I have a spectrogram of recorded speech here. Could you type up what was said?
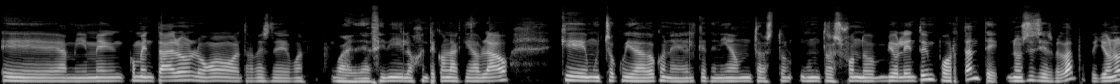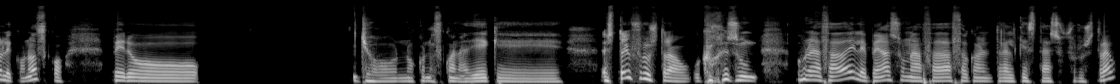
eh, a mí me comentaron luego a través de, bueno, Guardia Civil o gente con la que he hablado, que mucho cuidado con él, que tenía un, un trasfondo violento importante. No sé si es verdad, porque yo no le conozco, pero yo no conozco a nadie que estoy frustrado. Coges un, una azada y le pegas un azadazo contra el que estás frustrado.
